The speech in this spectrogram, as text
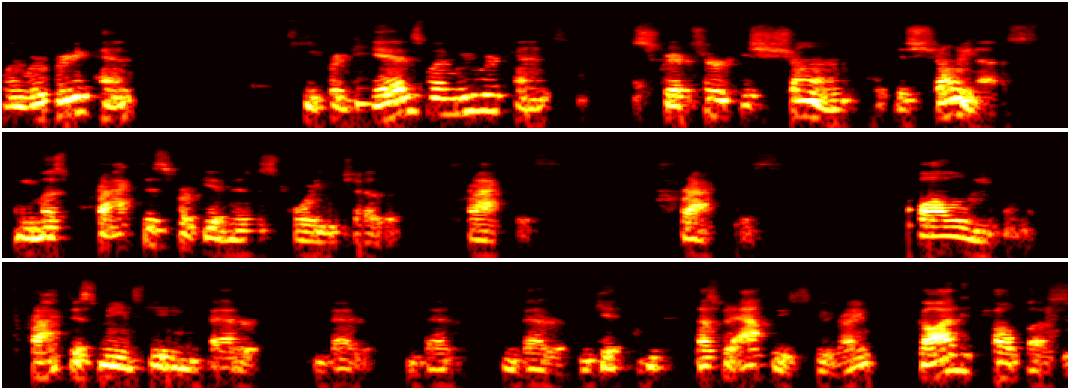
when we repent. He forgives when we repent. Scripture is shown is showing us we must practice forgiveness toward each other. Practice. Practice following. Practice means getting better and better and better and better. You get that's what athletes do, right? God help us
